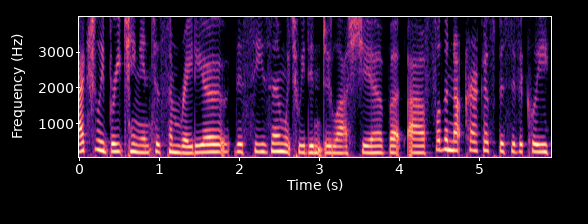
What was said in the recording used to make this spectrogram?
actually breaching into some radio this season, which we didn't do last year. But uh, for the Nutcracker specifically,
